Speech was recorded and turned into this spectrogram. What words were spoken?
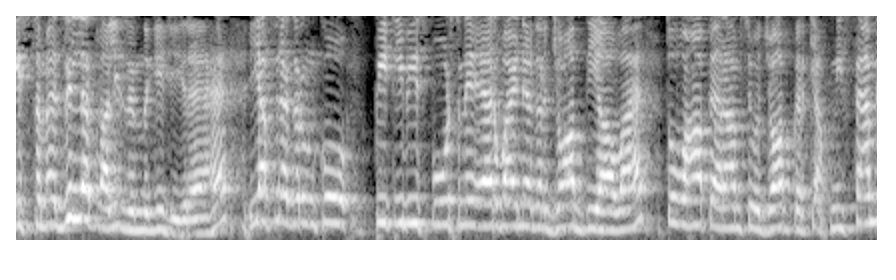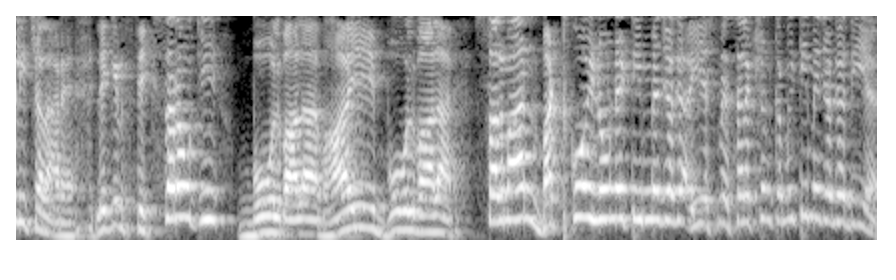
इस समय जिल्लत वाली ज़िंदगी जी रहे हैं। या फिर अगर उनको पीटीबी स्पोर्ट्स ने एयरवाई ने अगर जॉब दिया हुआ है तो वहाँ पे आराम से वो जॉब करके अपनी फैमिली चला रहे हैं। लेकिन फिक्सरों की, बोलबाला है भाई, बोलबाला है। सलमान भट्ट को इन्होंने टीम में जगह इसमें सिलेक्शन कमिटी में जगह दी है।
